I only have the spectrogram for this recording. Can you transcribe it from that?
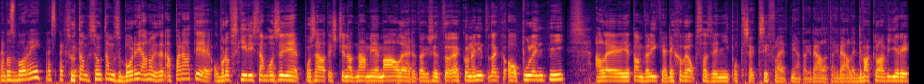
nebo sbory, respektive? Jsou tam, jsou tam sbory, ano, ten aparát je obrovský, když samozřejmě pořád ještě nad námi je máler, takže to jako není to tak opulentní, ale je tam veliké dechové obsazení, po třech, tři flétny a tak dále, tak dále, dva klavíry,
